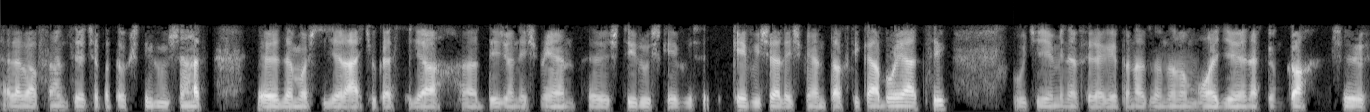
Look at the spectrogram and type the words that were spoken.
eleve a francia csapatok stílusát, de most ugye látjuk ezt, hogy a, a Dijon is milyen stílus képvisel, és milyen taktikából játszik. Úgyhogy én mindenféleképpen azt gondolom, hogy nekünk a fő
